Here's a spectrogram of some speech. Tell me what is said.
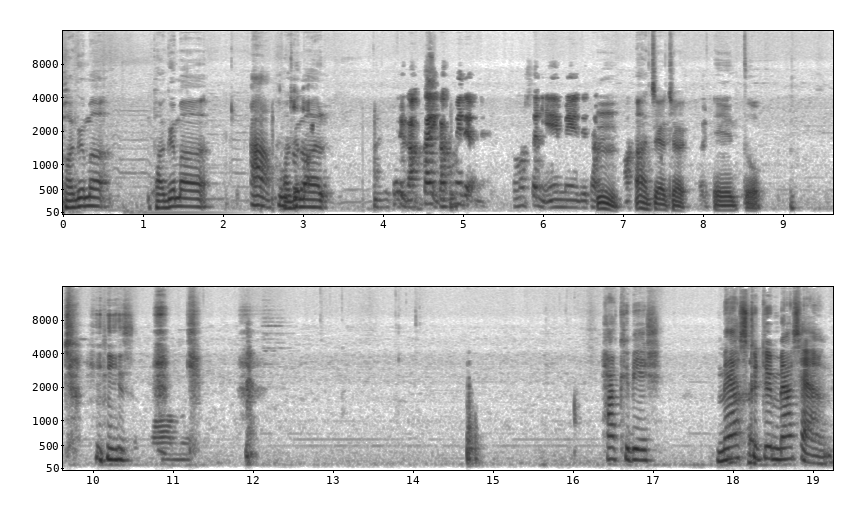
パグマ、パグマ、あ、パ本当だ。グマ、これ学会、学名だよね。その下に英名で多分、うん。あ、違う違う。えーっと、チャイニーズ。ハクビシン。マスクドゥマサン。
